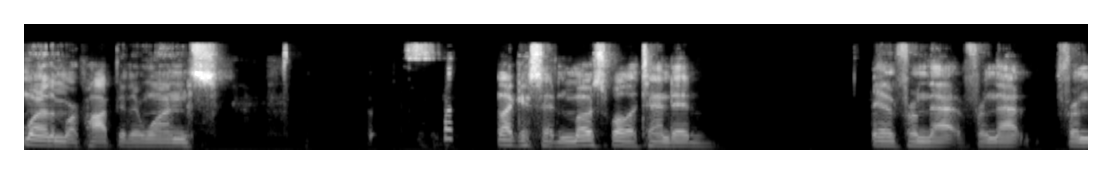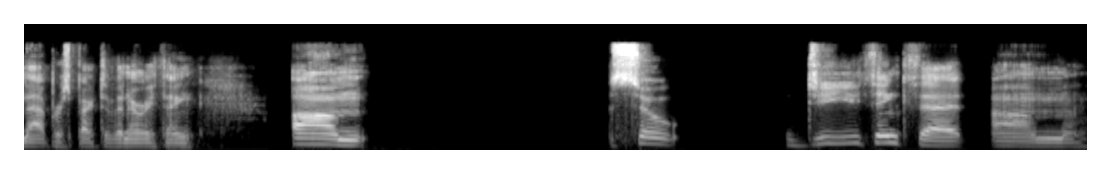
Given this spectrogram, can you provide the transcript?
one of the more popular ones. Like I said, most well attended, and from that from that from that perspective and everything. Um. So, do you think that um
